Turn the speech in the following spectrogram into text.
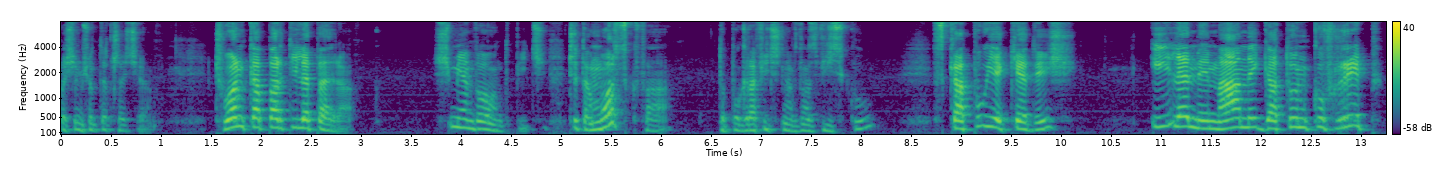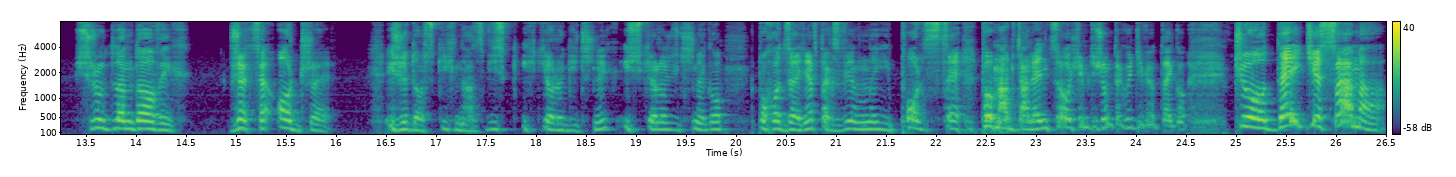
83, członka partii Lepera. Śmiem wątpić, czy ta Moskwa, topograficzna w nazwisku, skapuje kiedyś, ile my mamy gatunków ryb śródlądowych w rzece Odrze i żydowskich nazwisk ichtiologicznych, ichtiologicznego pochodzenia w tak zwanej Polsce po Magdalence 89, czy odejdzie sama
